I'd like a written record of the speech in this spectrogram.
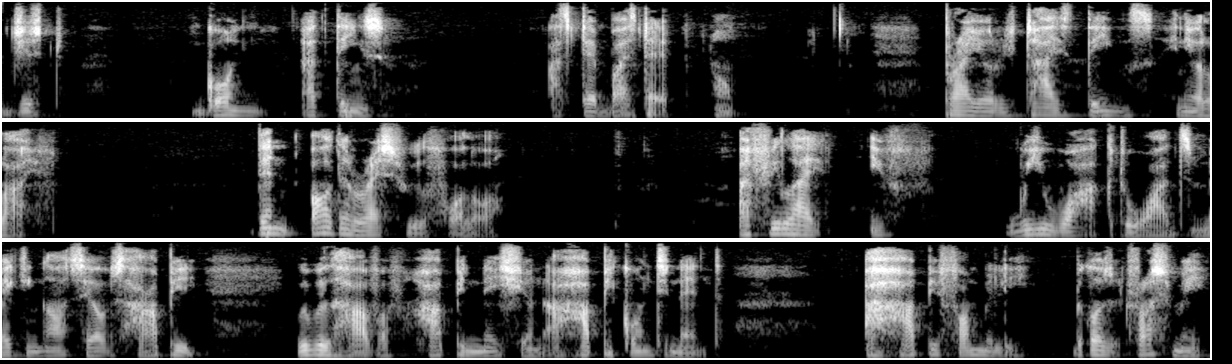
just going at things a step by step, you know. Prioritize things in your life. Then all the rest will follow. I feel like if we work towards making ourselves happy we will have a happy nation, a happy continent, a happy family. Because trust me,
